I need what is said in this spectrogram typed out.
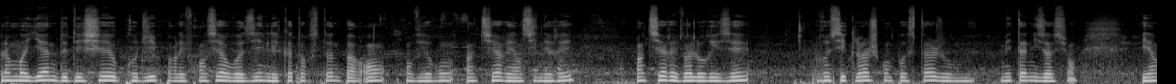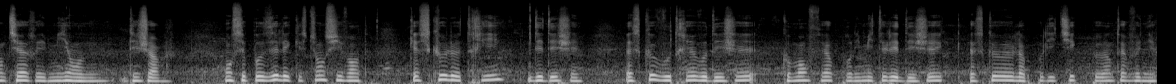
La moyenne de déchets produits par les Français avoisine les 14 tonnes par an, environ un tiers est incinéré, un tiers est valorisé recyclage, compostage ou méthanisation et un tiers est mis en décharge. On s'est posé les questions suivantes. Qu'est-ce que le tri des déchets? Est-ce que vous triez vos déchets? Comment faire pour limiter les déchets? Est-ce que la politique peut intervenir?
